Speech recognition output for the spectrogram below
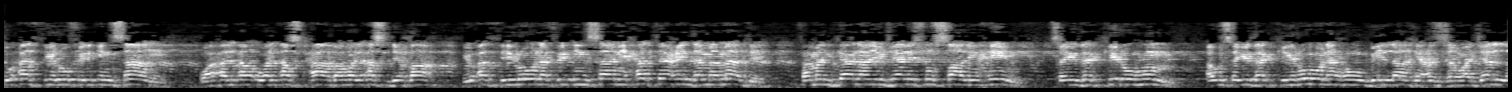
تؤثر في الإنسان والأصحاب والأصدقاء يؤثرون في الإنسان حتى عند مماته. فمن كان يجالس الصالحين سيذكرهم أو سيذكرونه بالله عز وجل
